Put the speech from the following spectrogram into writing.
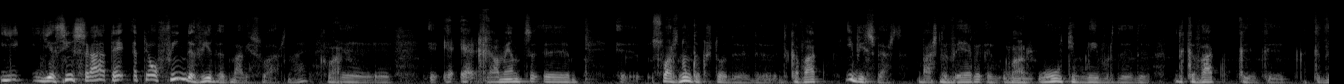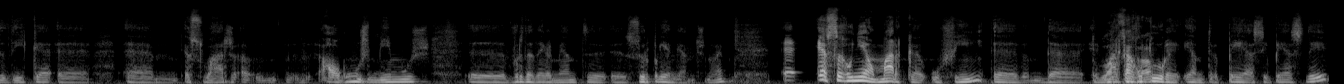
e, e, assim será até, até ao fim da vida de Mário Soares, não é? Claro. É, é, é realmente Soares nunca gostou de, de, de Cavaco e vice-versa. Basta hum, ver o, claro. o, último livro de, de Cavaco que, que, que dedica a, a Soares alguns mimos verdadeiramente surpreendentes, não é? Essa reunião marca o fim, da, marca a ruptura entre PS e PSD.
